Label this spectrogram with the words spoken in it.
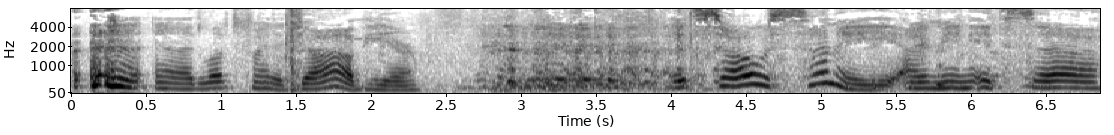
and I'd love to find a job here. it's so sunny. I mean, it's uh,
